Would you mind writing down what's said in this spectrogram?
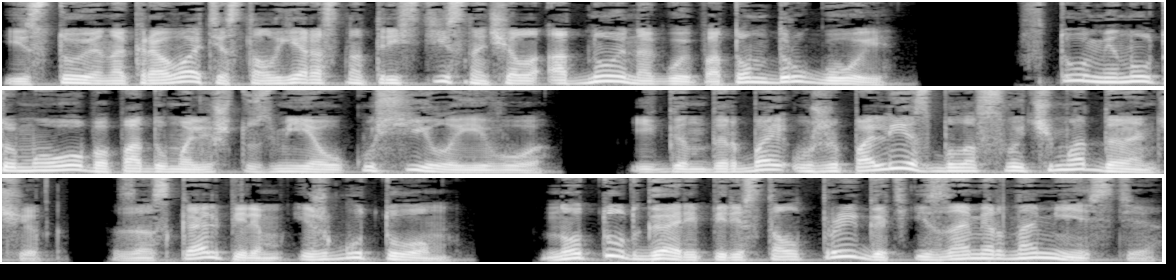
и, стоя на кровати, стал яростно трясти сначала одной ногой, потом другой. В ту минуту мы оба подумали, что змея укусила его, и Гандербай уже полез было в свой чемоданчик за скальпелем и жгутом. Но тут Гарри перестал прыгать и замер на месте.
